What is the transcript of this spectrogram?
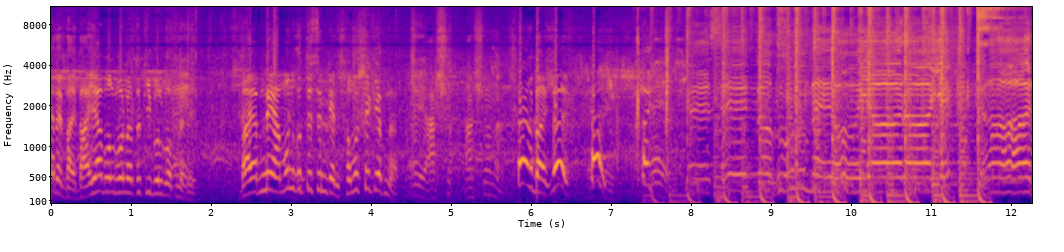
আরে ভাই ভাইয়া বলব না তো কি বলব আপনাকে? ভাই আপনি এমন করতেছেন কেন সমস্যা কি আপনার এই আসো আসো না আরে ভাই এই, এই, এই। कैसे कहूँ मैं ओ यारा ये प्यार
